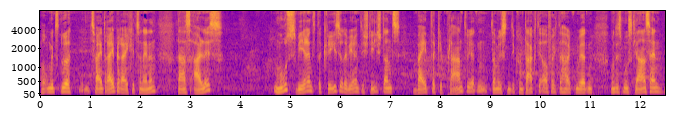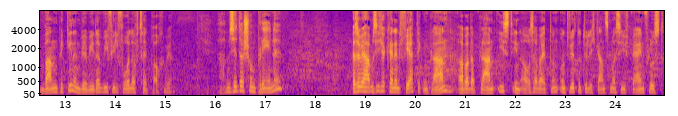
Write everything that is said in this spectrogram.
um jetzt nur zwei, drei Bereiche zu nennen. Das alles muss während der Krise oder während des Stillstands weiter geplant werden. Da müssen die Kontakte aufrechterhalten werden und es muss klar sein, wann beginnen wir wieder, wie viel Vorlaufzeit brauchen wir. Haben Sie da schon Pläne? Also wir haben sicher keinen fertigen Plan, aber der Plan ist in Ausarbeitung und wird natürlich ganz massiv beeinflusst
